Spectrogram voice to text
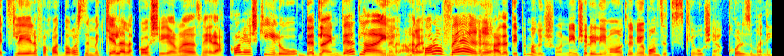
אצלי לפחות בראש, זה מקל על הקושי. אני אומרת לעצמי, להכל יש כאילו deadline. deadline, לגמרי. הכל עובר. אחד הטיפים הראשונים שלי לאמהות ל newborn זה תזכרו שהכל זמני.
